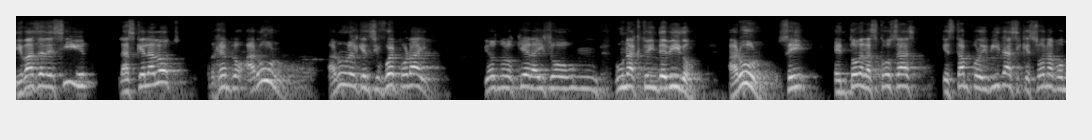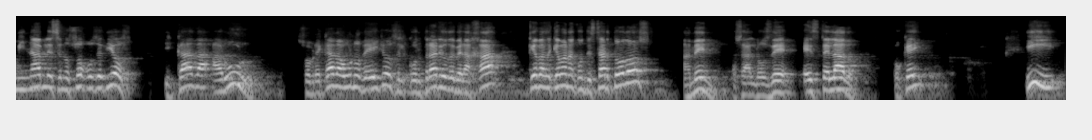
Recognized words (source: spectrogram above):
y vas a decir las kelalot. Por ejemplo, Arur, Arur el que se fue por ahí, Dios no lo quiera, hizo un, un acto indebido. Arur, ¿sí? en todas las cosas que están prohibidas y que son abominables en los ojos de Dios. Y cada arur, sobre cada uno de ellos, el contrario de Berajá, ¿qué, va, ¿qué van a contestar todos? Amén. O sea, los de este lado. ¿Ok? Y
